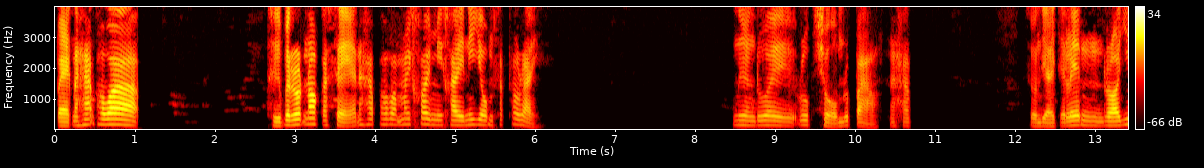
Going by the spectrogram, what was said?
แปลกนะฮะ เพราะว่า ถือเป็นรถนอกกระแสนะครับ เพราะว่าไม่ค่อยมีใครนิยมสักเท่าไหร่ เนื่องด้วยรูปโฉมหรือเปล่านะครับ ส่วนใหญ่จะเล่น 125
